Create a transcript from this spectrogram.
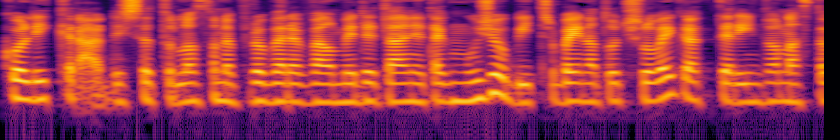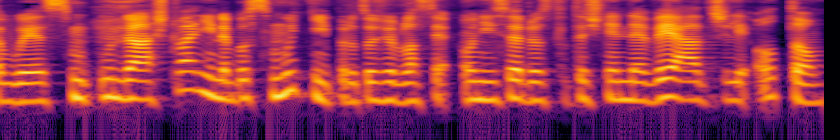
kolikrát, když se tohle neprobere velmi detailně, tak můžou být třeba i na to člověka, kterým to nastavuje náštvaní nebo smutní, protože vlastně oni se dostatečně nevyjádřili o tom,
